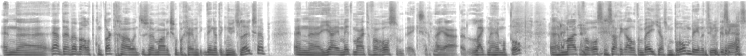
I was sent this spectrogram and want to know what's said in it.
En eh, ja, daar, we hebben altijd contact gehouden. En toen zei Marnix op een gegeven moment... ik denk dat ik nu iets leuks heb. En eh, jij met Maarten van Rossum. Ik zeg, nou ja, het lijkt me helemaal top. Eh, Maarten van Rossum zag ik altijd een beetje als een brombeer natuurlijk. Dus ik, was,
